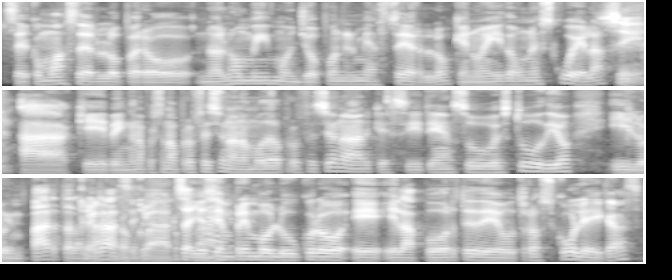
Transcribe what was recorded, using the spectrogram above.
sé cómo hacerlo, pero no es lo mismo yo ponerme a hacerlo, que no he ido a una escuela, a que venga una persona profesional, una modelo profesional, que sí tiene su estudio y lo imparta la clase. Claro, o sea, yo siempre involucro eh, el aporte de otros colegas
